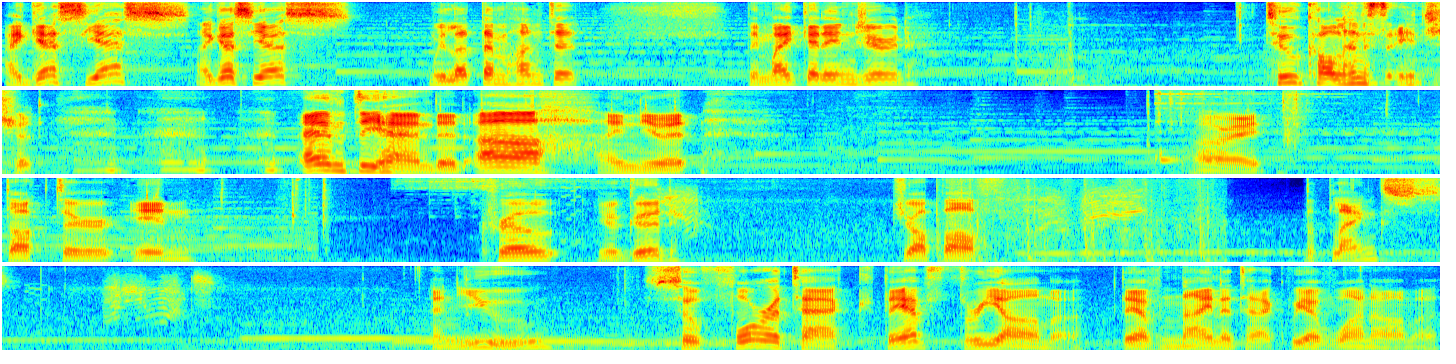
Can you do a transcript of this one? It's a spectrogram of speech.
I guess yes. I guess yes. We let them hunt it. They might get injured. Two colonists injured. Empty-handed. Ah, I knew it. Alright. Doctor in. Crow, you're good. Drop off the planks. And you... So four attack. They have three armor. They have nine attack. We have one armor.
